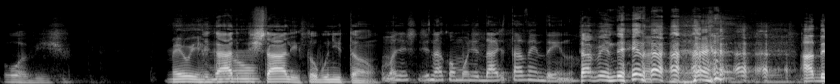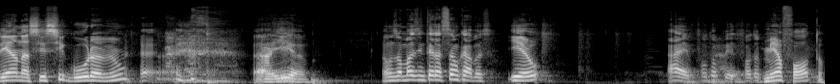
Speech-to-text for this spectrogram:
Porra, bicho. Meu irmão. Obrigado, Cristale, tô bonitão. Como a gente diz na comunidade, tá vendendo. Tá vendendo? Adriana, se segura, viu? Aí, ó. Vamos a mais interação, Cabas? E eu? Ah, é, falta o Pedro, falta o Pedro. Minha foto.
